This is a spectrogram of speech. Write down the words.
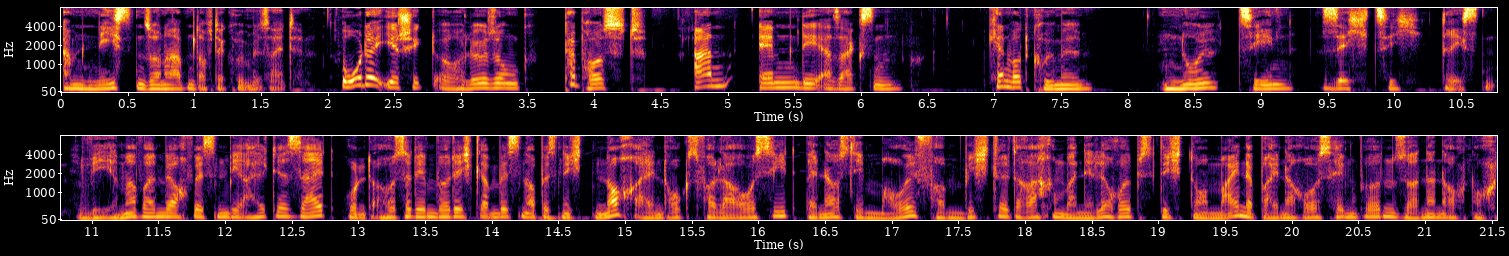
am nächsten Sonnabend auf der Krümel-Seite. Oder ihr schickt eure Lösung per Post an MDR Sachsen, Kennwort Krümel 01060 Dresden. Wie immer wollen wir auch wissen, wie alt ihr seid. Und außerdem würde ich gern wissen, ob es nicht noch eindrucksvoller aussieht, wenn aus dem Maul vom Wichteldrachen Vanillerülps nicht nur meine Beine raushängen würden, sondern auch noch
